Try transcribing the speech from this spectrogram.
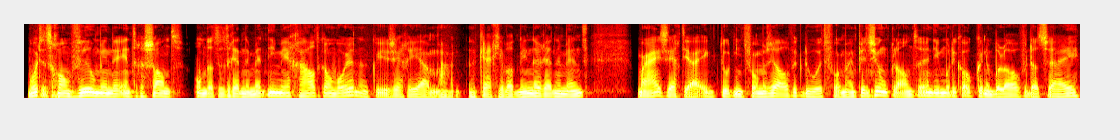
wordt het gewoon veel minder interessant omdat het rendement niet meer gehaald kan worden. Dan kun je zeggen, ja, maar dan krijg je wat minder rendement. Maar hij zegt, ja, ik doe het niet voor mezelf, ik doe het voor mijn pensioenklanten. En die moet ik ook kunnen beloven dat zij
